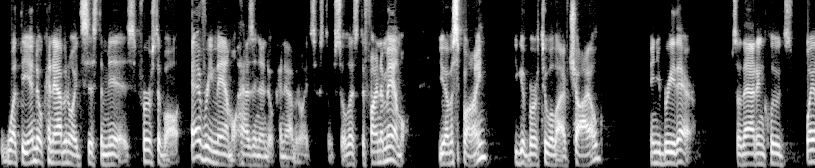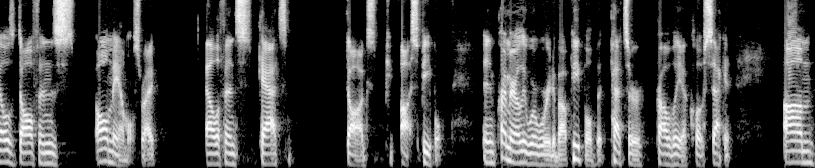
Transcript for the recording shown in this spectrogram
what the endocannabinoid system is, first of all, every mammal has an endocannabinoid system. So let's define a mammal. You have a spine, you give birth to a live child, and you breathe air. So that includes whales, dolphins, all mammals, right? Elephants, cats, dogs, us, people. And primarily we're worried about people, but pets are probably a close second. Um,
